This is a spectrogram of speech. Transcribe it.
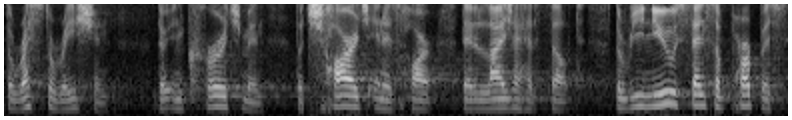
the restoration, the encouragement, the charge in his heart that Elijah had felt, the renewed sense of purpose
